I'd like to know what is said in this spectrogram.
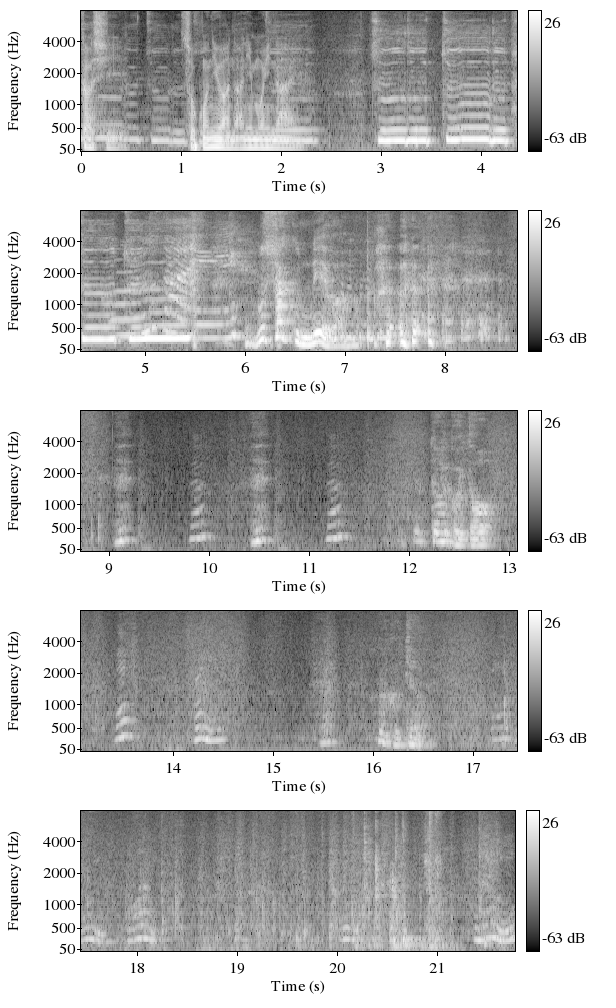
かしそこには何もいない。うるさくねえわ。誰かいたえ何誰かいたよえ何何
